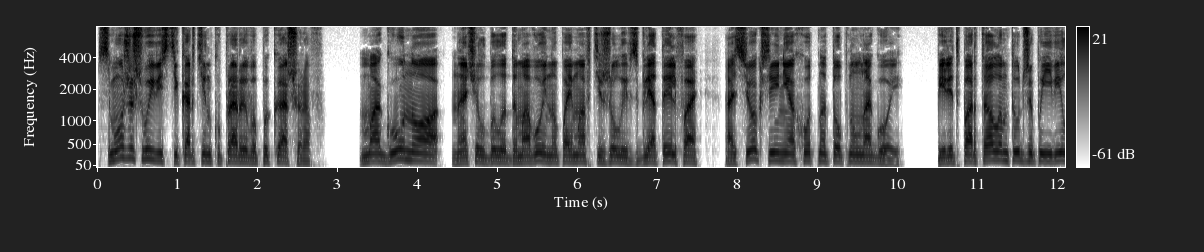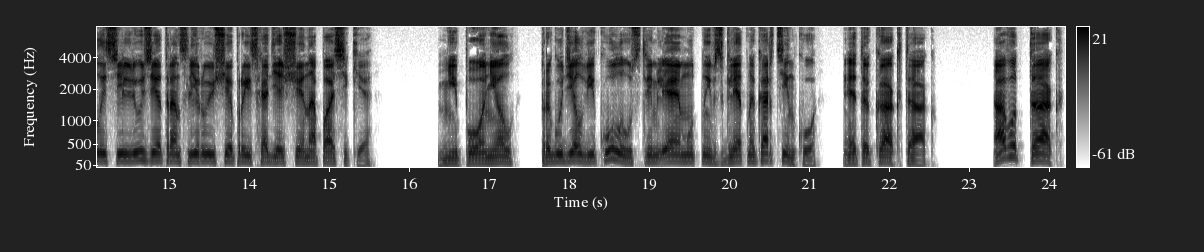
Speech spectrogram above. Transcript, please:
сможешь вывести картинку прорыва ПКшеров?» «Могу, но...» — начал было домовой, но, поймав тяжелый взгляд эльфа, осекся и неохотно топнул ногой. Перед порталом тут же появилась иллюзия, транслирующая происходящее на пасеке. «Не понял», Прогудел Викула, устремляя мутный взгляд на картинку. «Это как так?» «А вот так».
